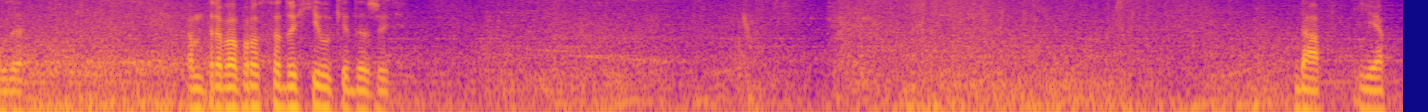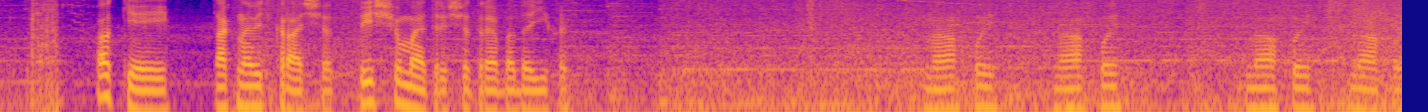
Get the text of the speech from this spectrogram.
буде. Там треба просто до хілки дожити. Да, є. Окей. Так навіть краще. Тисячу метрів ще треба доїхати. Нахуй, нахуй, нахуй, нахуй.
